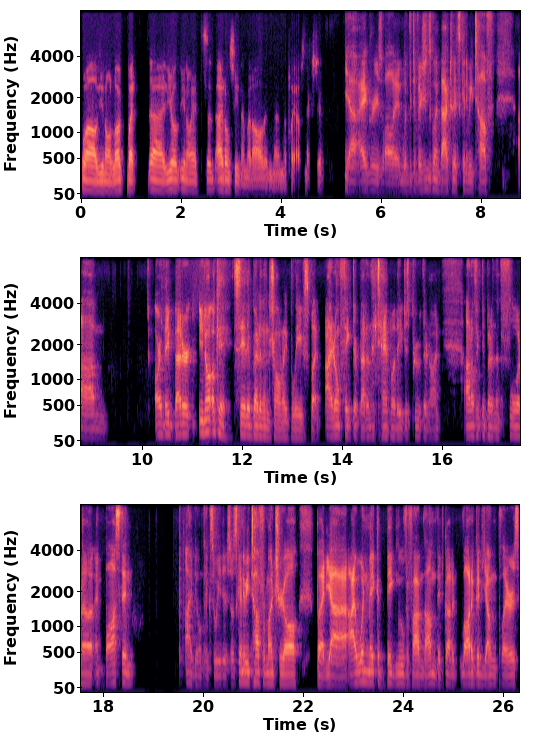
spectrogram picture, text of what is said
well you know look but uh you'll you know it's i don't see them at all in, in the playoffs next year yeah i agree as well with the divisions going back to it, it's going to be tough um are they better? You know, okay, say they're better than the Toronto Maple Leafs, but I don't think they're better than Tampa. They just proved they're not. I don't think they're better than Florida and Boston. I don't think so either. So it's going to be tough for Montreal. But yeah, I wouldn't make a big move if I'm them. They've got a lot of good young players.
